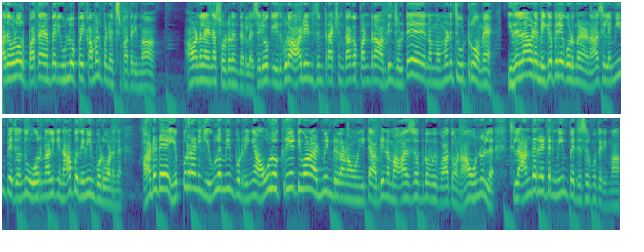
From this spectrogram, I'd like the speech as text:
அதோட ஒரு பத்தாயிரம் பேர் உள்ளே போய் கமெண்ட் பண்ணி வச்சிருப்பான் தெரியுமா? அவனெல்லாம் என்ன சொல்கிறேன்னு தெரியல. சரி ஓகே இது கூட ஆடியன்ஸ் இன்ட்ராக்ஷனுக்காக பண்றான் அப்படின்னு சொல்லிட்டு நம்ம மன்னிச்சு விட்டுருவோமே. இதெல்லாம் விட மிகப்பெரிய கொடுமை என்னன்னா சில மீன் பேஜ் வந்து ஒரு நாளைக்கு நாற்பது மீன் போடுவானுங்க. அடடே எப்படா நீங்க இவ்வளவு மீன் போடுறீங்க? அவ்வளோ கிரியேட்டிவான அட்மின் இருக்கான அவங்ககிட்ட அப்படின்னு நம்ம ஆசைப்பட்டு போய் பார்த்தோம்னா ஒன்றும் இல்லை. சில அண்டர் ரேட்டட் மீம் பேஜஸ் இருக்கும் தெரியுமா?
